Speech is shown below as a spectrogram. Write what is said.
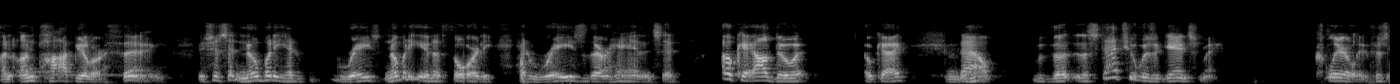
an unpopular thing. It's just that nobody had raised, nobody in authority had raised their hand and said, okay, I'll do it. Okay. Mm-hmm. Now, the, the statute was against me. Clearly, there's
